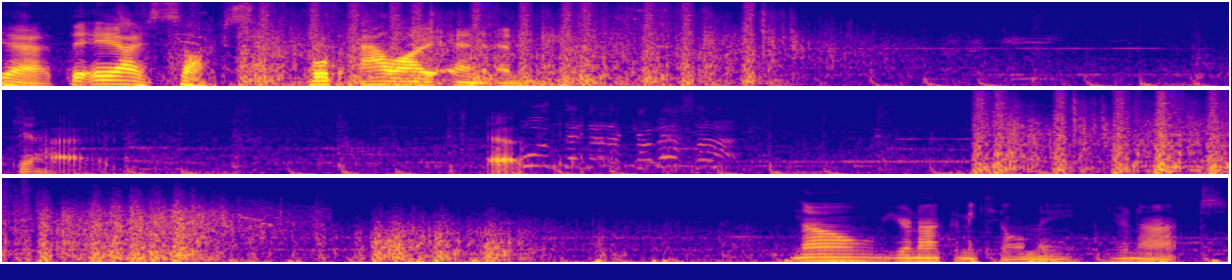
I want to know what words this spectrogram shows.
Yeah, the AI sucks. Both ally and enemy. God. Oh. No, you're not gonna kill me. You're not.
